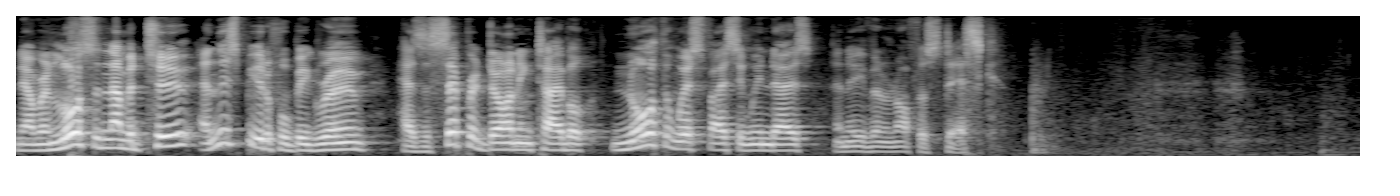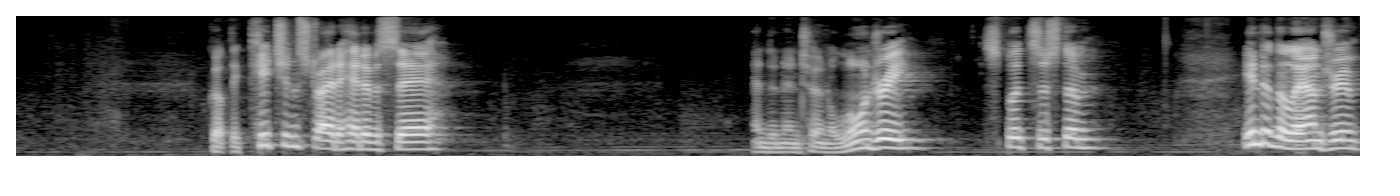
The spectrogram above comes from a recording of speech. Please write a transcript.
Now we're in Lawson number two and this beautiful big room has a separate dining table, north and west facing windows and even an office desk. Got the kitchen straight ahead of us there and an internal laundry, split system. Into the lounge room,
